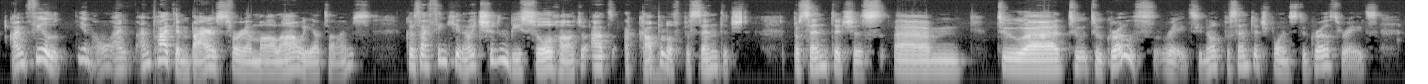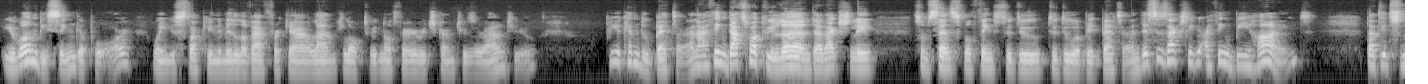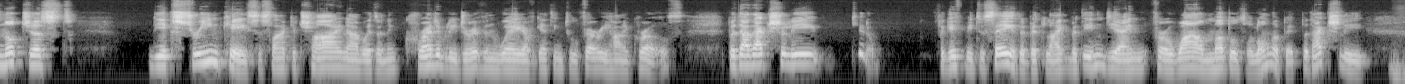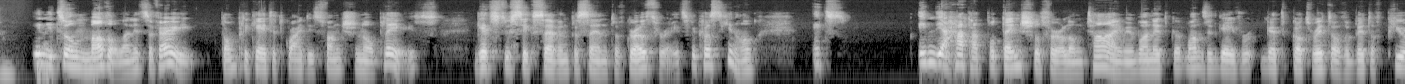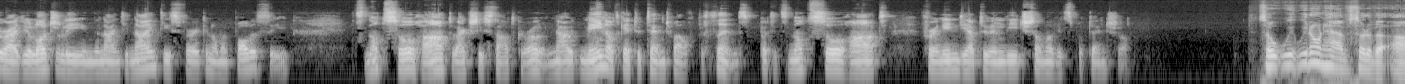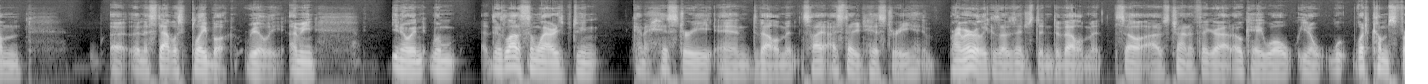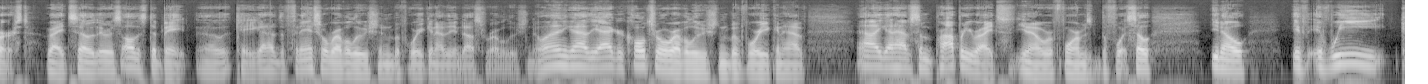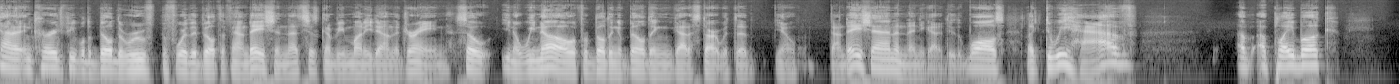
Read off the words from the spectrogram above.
I feel, you know, I'm, I'm quite embarrassed for Malawi at times because I think, you know, it shouldn't be so hard to add a couple of percentage percentages um, to uh, to to growth rates. You know, percentage points to growth rates. You won't be Singapore when you're stuck in the middle of Africa, landlocked with not very rich countries around you. But you can do better, and I think that's what we learned. That actually some sensible things to do to do a bit better. And this is actually, I think, behind that. It's not just the extreme cases like a China with an incredibly driven way of getting to very high growth, but that actually, you know, forgive me to say it a bit like, but India in, for a while muddled along a bit, but actually mm-hmm. in its own muddle, and it's a very complicated, quite dysfunctional place, gets to six, seven percent of growth rates because you know it's India had that potential for a long time, and when it got, once it gave get, got rid of a bit of pure ideology in the 1990s for economic policy, it's not so hard to actually start growing. Now, it may not get to 10, 12%, but it's not so hard for an India to unleash some of its potential. So we, we don't have sort of a, um, uh, an established playbook, really. I mean, you know, in, when there's a lot of similarities between kind of history and development. So I, I studied history primarily because I was interested in development. So I was trying to figure out, okay, well, you know, what comes first, right? So there was all this debate. Uh, okay, you got to have the financial revolution before you can have the industrial revolution. Well, then you got to have the agricultural revolution before you can have. Uh, you got to have some property rights, you know, reforms before. So, you know, if if we kind of encourage people to build the roof before they built the foundation, that's just going to be money down the drain. So, you know, we know if we're building a building, got to start with the, you know, foundation and then you got to do the walls. Like, do we have a, a playbook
